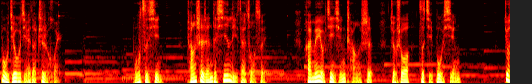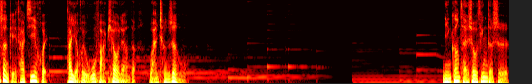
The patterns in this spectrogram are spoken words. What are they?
不纠结的智慧，不自信，常是人的心理在作祟，还没有进行尝试就说自己不行。就算给他机会，他也会无法漂亮的完成任务。您刚才收听的是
